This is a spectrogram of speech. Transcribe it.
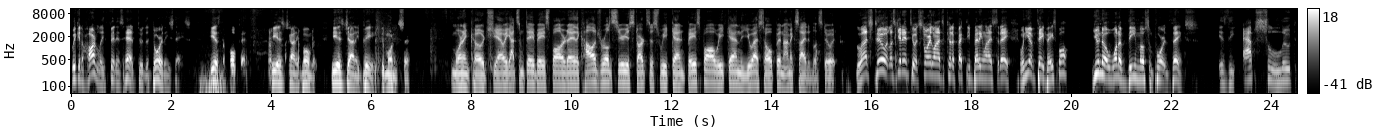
We can hardly fit his head through the door these days. He is the bullpen. He is Johnny Bollman. He is Johnny B. Good morning, sir. Morning, coach. Yeah, we got some day baseball today. The College World Series starts this weekend. Baseball weekend, the U.S. Open. I'm excited. Let's do it. Let's do it. Let's get into it. Storylines that could affect the betting lines today. When you have day baseball, you know one of the most important things is the absolute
